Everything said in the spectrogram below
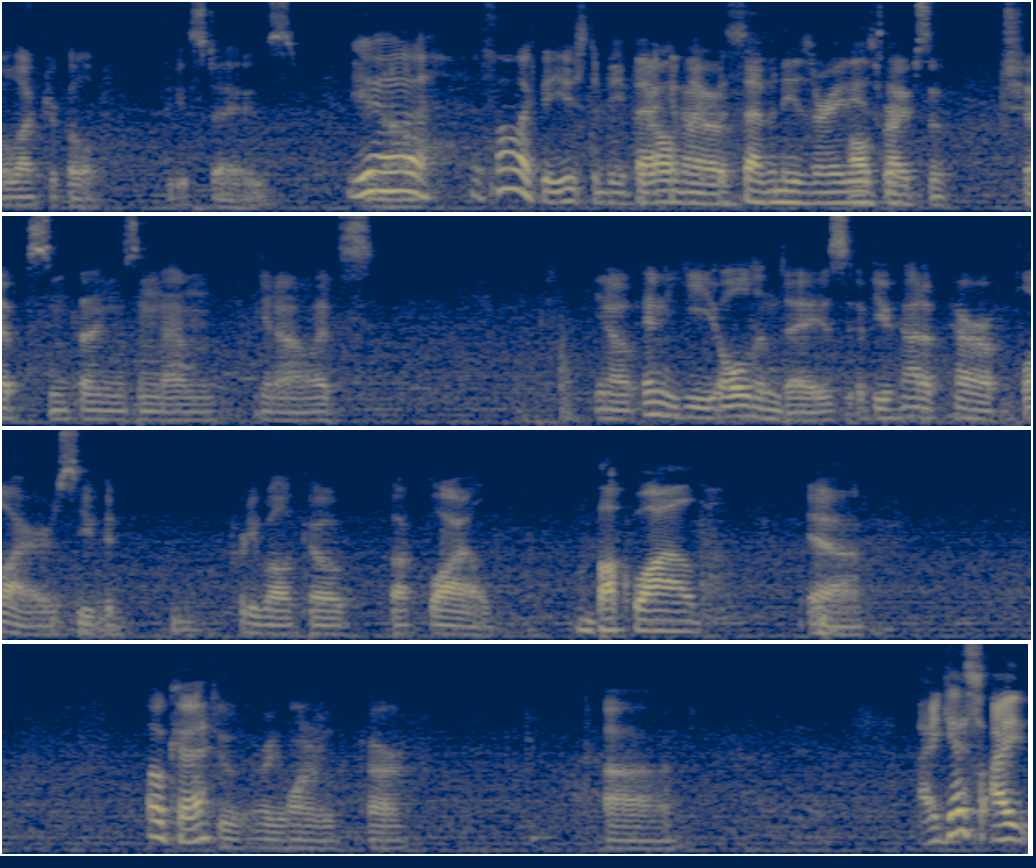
electrical these days. yeah, it's not like they used to be back in like the seventies or eighties. all eighties. types of chips and things and then you know it's you know in ye olden days if you had a pair of pliers you could pretty well go buck wild Buck wild. yeah Okay. do whatever you wanted with the car uh I guess I,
